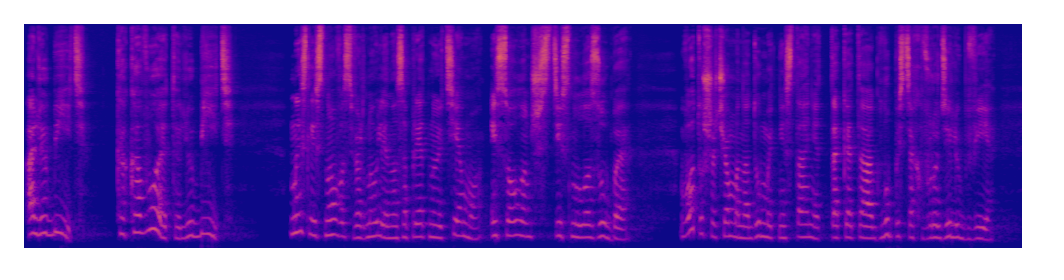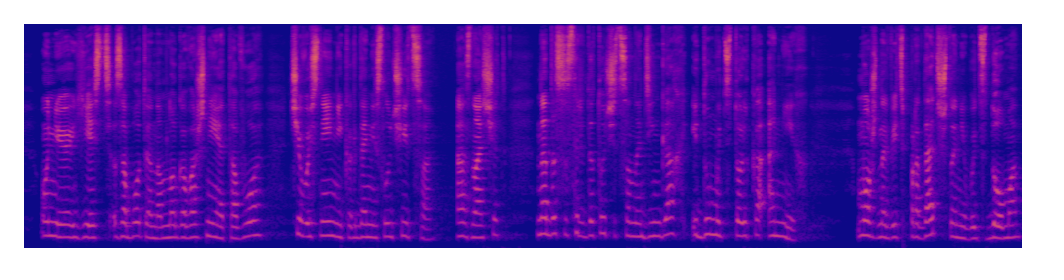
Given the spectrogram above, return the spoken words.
а любить. Каково это — любить? Мысли снова свернули на запретную тему, и Соланж стиснула зубы. Вот уж о чем она думать не станет, так это о глупостях вроде любви. У нее есть заботы намного важнее того, чего с ней никогда не случится. А значит, надо сосредоточиться на деньгах и думать только о них. Можно ведь продать что-нибудь с дома,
